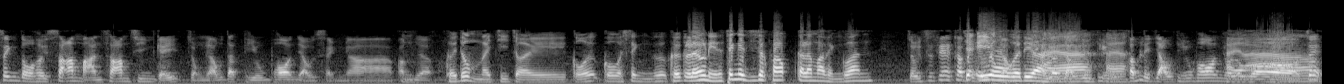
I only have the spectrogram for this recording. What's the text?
升到去三萬三千幾，仲有得跳 point 又成啊咁樣，佢都唔係志在嗰嗰個升，佢佢兩年升一次七級㗎啦嘛，平均。即係 A.O. 嗰啲啊係係啊又要跳，咁你又跳 point 㗎係咯即係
